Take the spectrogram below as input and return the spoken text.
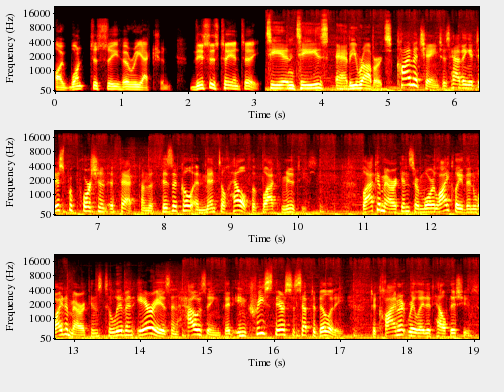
I want to see her reaction. This is TNT. TNT's Abby Roberts. Climate change is having a disproportionate effect on the physical and mental health of black communities. Black Americans are more likely than white Americans to live in areas and housing that increase their susceptibility to climate related health issues.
